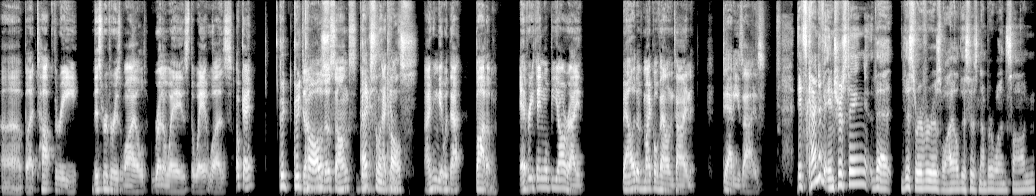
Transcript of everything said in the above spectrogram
Uh, but top three, This River is Wild, Runaways, The Way It Was. Okay. Good good Done all those songs. Good. Excellent I can- calls. I can get with that. Bottom, Everything Will Be All Right, Ballad of Michael Valentine, Daddy's Eyes. It's kind of interesting that This River is Wild This is his number one song,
